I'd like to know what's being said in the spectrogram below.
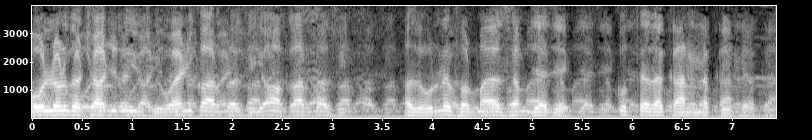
بولن تو چج نہیں سی این کردا سی، آ کردا سی۔ حضور نے فرمایا، سمجھا جے، کتے دا کان نپی پھردا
